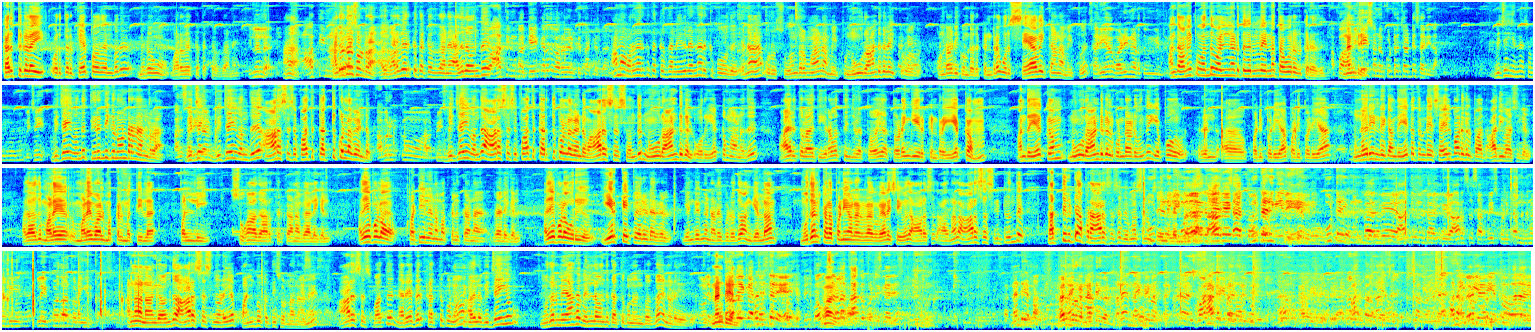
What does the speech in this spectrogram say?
கருத்துக்களை ஒருத்தர் கேட்பது என்பது மிகவும் வரவேற்கத்தக்கது தானே? இல்ல இல்ல. ஆ அதிமுக அதை வரவேற்கத்தக்கது தானே. அதில் வந்து அதிமுக கேட்கறது வரவேற்கத்தக்கது ஆமாம் வரவேற்கத்தக்கது தானே. இதில் என்ன இருக்க போகுது? ஏன்னா ஒரு சுதந்திரமான அமைப்பு நூறு ஆண்டுகளை கொண்டாடி கொண்டிருக்கின்ற ஒரு சேவைக்கான அமைப்பு. சரியா வழி நடத்துவீங்க அந்த அமைப்பு வந்து வழிநடத்துகிறதுல என்ன தவறு இருக்கிறது? நன்றி. சொன்ன குற்றச்சாட்டு சரிதான். விஜய் என்ன சொல்றது விஜய் விஜய் வந்து திருந்திக்கணுன்ற நன்றான் விஜய் விஜய் வந்து ஆர்எஸ்எஸ் பார்த்து கற்றுக்கொள்ள வேண்டும். அவருக்கும் விஜய் வந்து ஆர்எஸ்எஸ் பார்த்து கற்றுக்கொள்ள வேண்டும். ஆர்எஸ்எஸ் வந்து நூறு ஆண்டுகள் ஒரு இயக்கமானது. ஆயிரத்தி தொள்ளாயிரத்தி இருபத்தஞ்சில் தொய தொடங்கி இருக்கின்ற இயக்கம். அந்த இயக்கம் நூறு ஆண்டுகள் கொண்டாடுவது எப்போ ரெண்டு படிப்படியாக படிப்படியாக முன்னேறி இன்றைக்கு அந்த இயக்கத்தினுடைய செயல்பாடுகள் பார்க்க ஆதிவாசிகள். அதாவது மலை மலைவாழ் மக்கள் மத்தியில் பள்ளி சுகாதாரத்திற்கான வேலைகள் அதே போல் பட்டியலின மக்களுக்கான வேலைகள் அதே போல் ஒரு இயற்கை பேரிடர்கள் எங்கெங்கே நடைபெறுதோ அங்கெல்லாம் முதல் கள பணியாளர்களாக வேலை செய்வது ஆர்எஸ்எஸ் அதனால் ஆர்எஸ்எஸ் கிட்ட இருந்து கற்றுக்கிட்டு அப்புறம் ஆர்எஸ்எஸ் விமர்சனம் தோற்றல் கூட்டணிக்கு மீது கூட்டணிக்கு முன்பாகவே அதிமுகவுக்கு ஆர்எஸ்எஸ் அட்வைஸ் பண்ணிட்டா முன்னாடி இல்ல இப்போதான் தொடங்கி இருக்கா அண்ணா நாங்கள் வந்து ஆர்எஸ்எஸ்னுடைய பண்பை பற்றி சொன்னேன் நான் ஆர்எஸ்எஸ் பார்த்து நிறைய பேர் கற்றுக்கணும் அதில் விஜயும் முதன்மையாக வெளில வந்து கற்றுக்கணும் என்பது தான் என்னுடைய இது நன்றி நன்றி அண்ணா. வேல்முருகன் நன்றி வேல்முருகன் எப்போ வராரு?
